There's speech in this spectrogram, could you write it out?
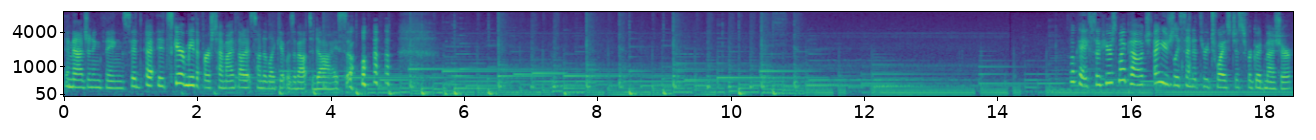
imagining things. It, uh, it scared me the first time. I thought it sounded like it was about to die. So. Okay, so here's my pouch. I usually send it through twice just for good measure.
